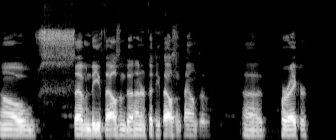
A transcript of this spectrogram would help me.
oh, 70,000 to 150,000 pounds of uh, per acre.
